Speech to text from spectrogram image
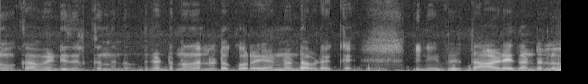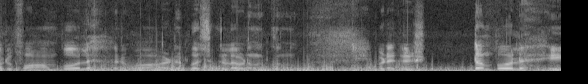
നോക്കാൻ വേണ്ടി നിൽക്കുന്നുണ്ട്. ഒന്ന് രണ്ടെണ്ണം നല്ല കേട്ടോ കുറേ എണ്ണം ഉണ്ട് അവിടെയൊക്കെ. പിന്നെ ഇപ്പോൾ താഴെ കണ്ടല്ലോ ഒരു ഫാം പോലെ ഒരുപാട് പശുക്കൾ അവിടെ നിൽക്കുന്നു. ഇവിടെയൊക്കെ ഇഷ്ടം പോലെ ഈ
